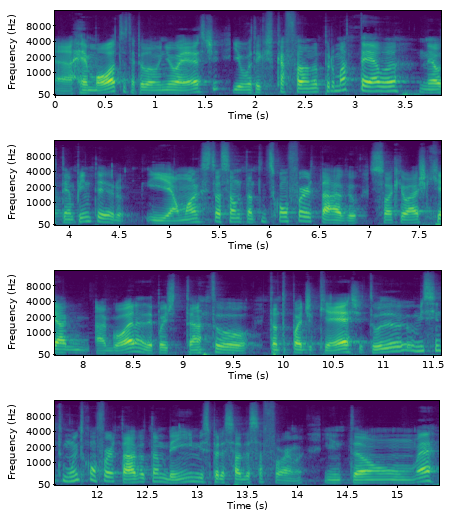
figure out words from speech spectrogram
uh, remotas, tá, pela UniOeste, e eu vou ter que ficar falando por uma tela né, o tempo inteiro. E é uma situação tanto desconfortável. Só que eu acho que agora, depois de tanto, tanto podcast e tudo, eu me sinto muito confortável também em me expressar dessa forma. Então, é,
